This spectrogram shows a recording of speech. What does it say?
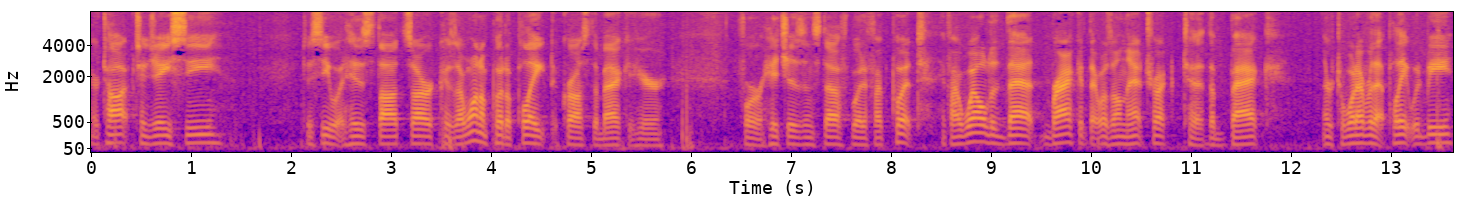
or talk to JC to see what his thoughts are because I want to put a plate across the back of here for hitches and stuff. But if I put, if I welded that bracket that was on that truck to the back or to whatever that plate would be,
